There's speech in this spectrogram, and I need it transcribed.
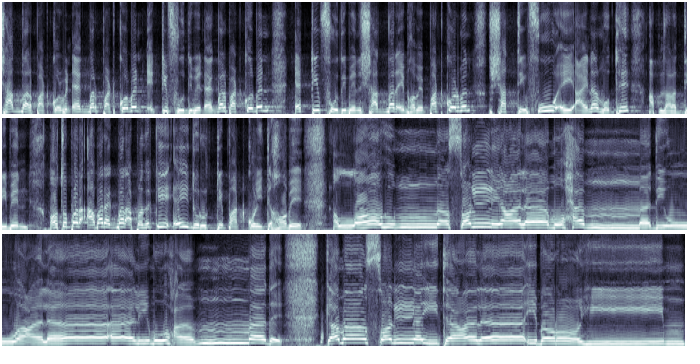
সাতবার পাঠ করবেন একবার পাঠ করবেন একটি ফু দিবেন একবার পাঠ করবেন একটি ফু দিবেন সাতবার এভাবে পাঠ করবেন সাতটি ফু এই আয়নার মধ্যে আপনারা দিবেন। অতপর আবার একবার আপনাদেরকে এই দূরত্বটি পাঠ করিতে হবে। মুহাম্মাদ। كما صليت على إبراهيم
